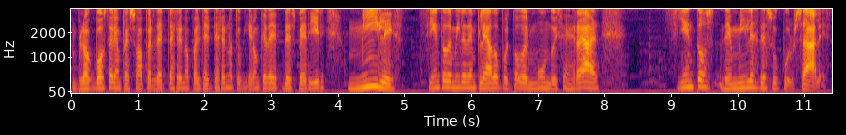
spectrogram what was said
Blockbuster empezó a perder terreno, perder terreno, tuvieron que despedir miles, cientos de miles de empleados por todo el mundo y cerrar cientos de miles de sucursales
